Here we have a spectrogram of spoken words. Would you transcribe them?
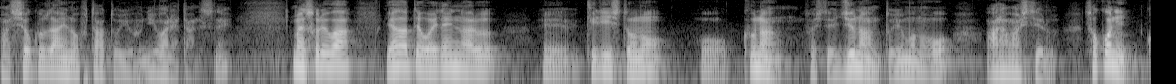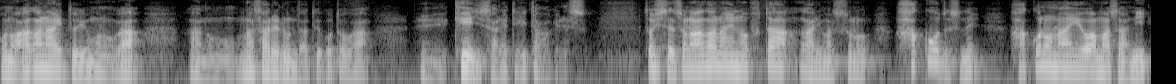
まあ、食材の蓋というふうに言われたんですね。まあ、それはやがておいでになる、えキリストの苦難そして受難というものを表しているそこにこの贖いというものがあのなされるんだということが、えー、掲示されていたわけです。そしてその贖いの蓋がありますその箱ですね箱の内容はまさに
